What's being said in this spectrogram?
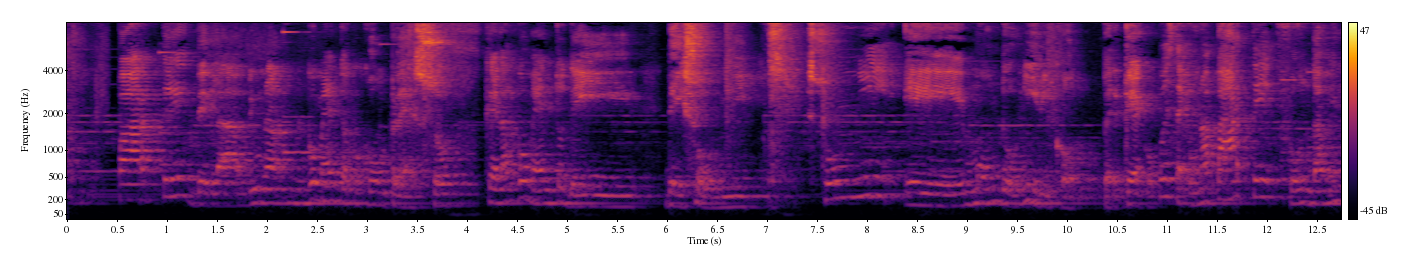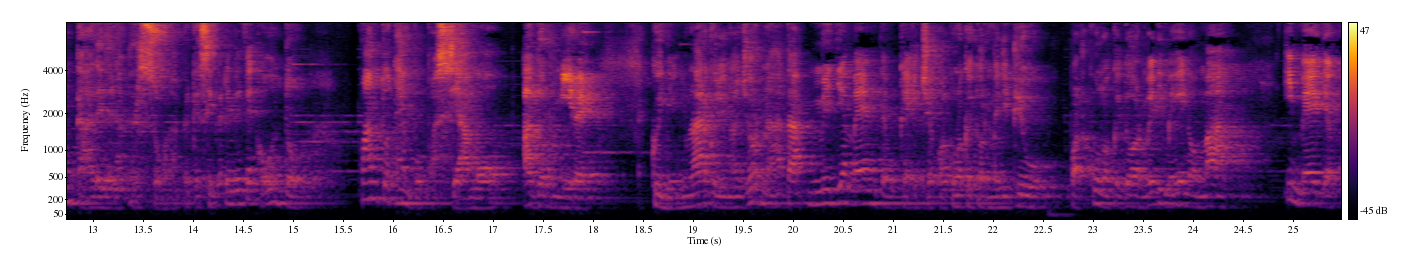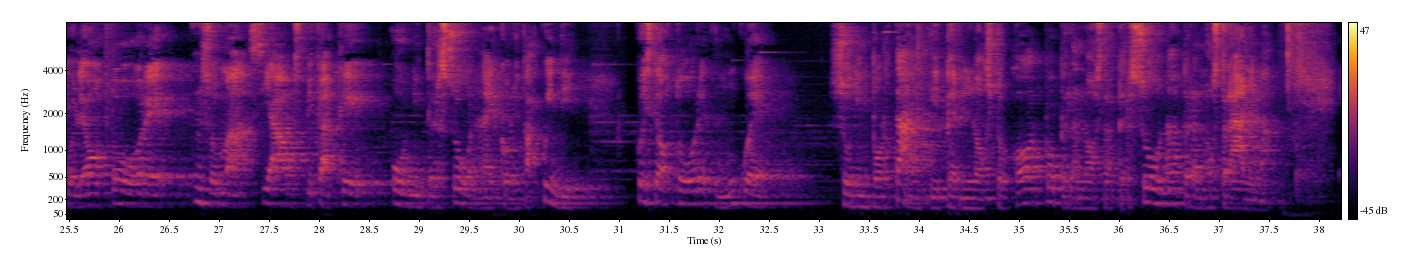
parte della- di un argomento complesso, che è l'argomento dei, dei sogni. Sogni e mondo onirico, perché ecco, questa è una parte fondamentale della persona, perché se vi rendete conto quanto tempo passiamo a dormire. Quindi in un arco di una giornata, mediamente, ok, c'è qualcuno che dorme di più, qualcuno che dorme di meno, ma in media quelle 8 ore, insomma, si auspica che ogni persona ecco, le fa. Quindi queste 8 ore comunque sono importanti per il nostro corpo, per la nostra persona, per la nostra anima.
